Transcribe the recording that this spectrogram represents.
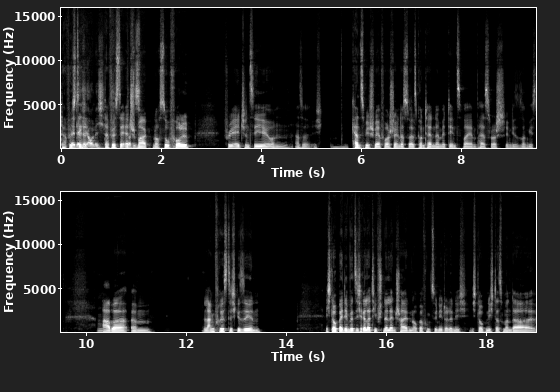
Dafür, ist, der, dafür ist der Edge-Markt noch so voll. Free Agency und also ich kann es mir schwer vorstellen, dass du als Contender mit den zwei im Pass Rush in die Saison gehst. Mhm. Aber ähm, langfristig gesehen, ich glaube, bei dem wird sich relativ schnell entscheiden, ob er funktioniert oder nicht. Ich glaube nicht, dass man da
